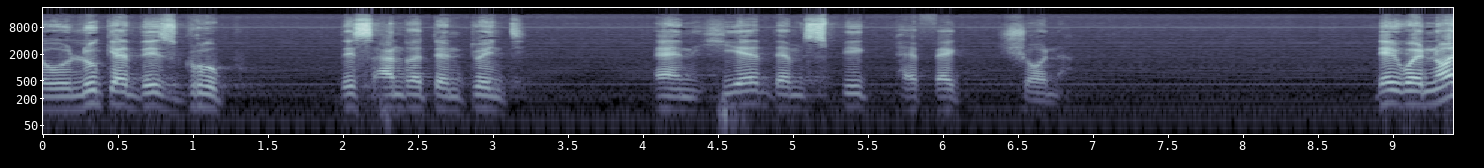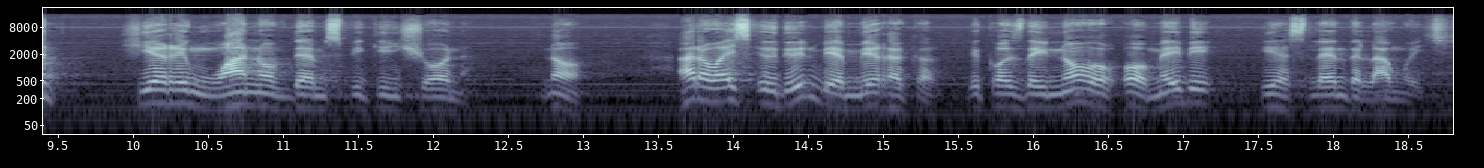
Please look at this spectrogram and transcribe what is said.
they will look at this group, this 120, and hear them speak perfect Shona. They were not hearing one of them speaking Shona. No. Otherwise, it wouldn't be a miracle because they know, oh, maybe he has learned the language.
